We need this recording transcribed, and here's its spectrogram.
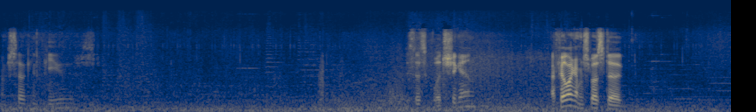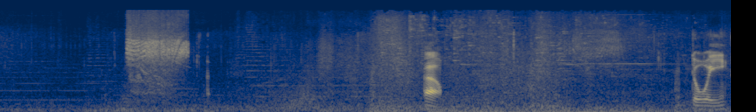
I'm so confused. Is this glitched again? I feel like I'm supposed to... Oh. Doi.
